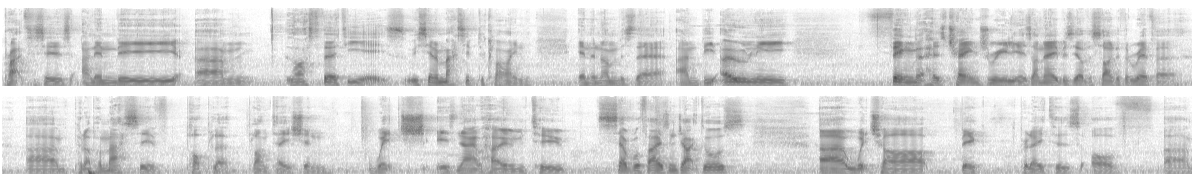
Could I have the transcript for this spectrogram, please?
practices, and in the um, last 30 years, we've seen a massive decline in the numbers there. And the only thing that has changed really is our neighbours the other side of the river um, put up a massive poplar plantation, which is now home to several thousand jackdaws, uh, which are big predators of um,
